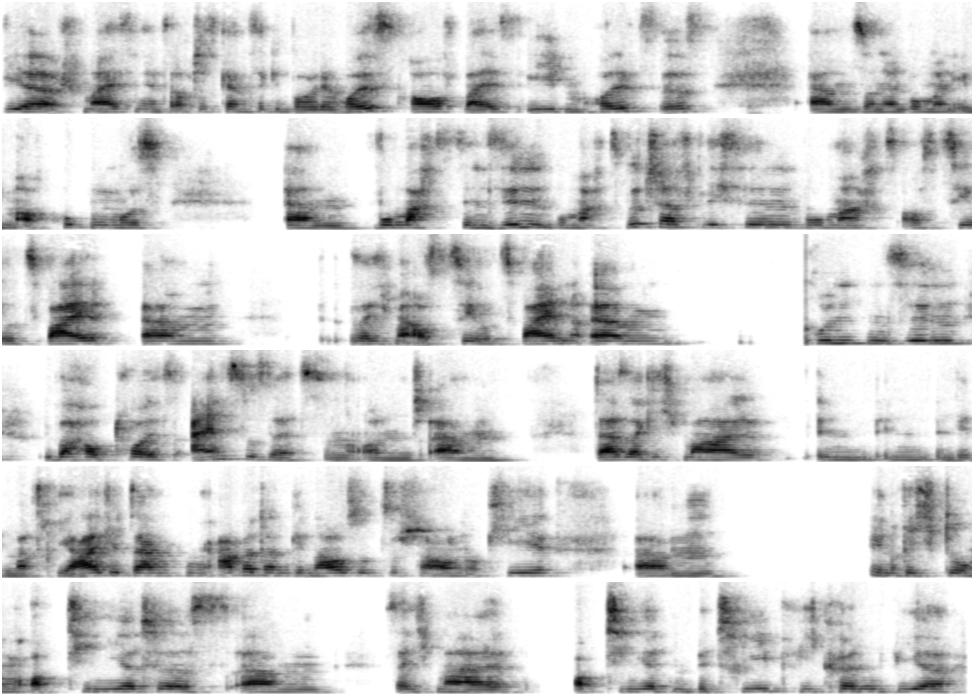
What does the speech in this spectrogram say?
wir schmeißen jetzt auf das ganze Gebäude Holz drauf, weil es eben Holz ist, ähm, sondern wo man eben auch gucken muss, ähm, wo macht es denn Sinn, wo macht es wirtschaftlich Sinn, wo macht es aus CO2, ähm, sag ich mal, aus CO2 ähm, Gründen Sinn, überhaupt Holz einzusetzen. Und ähm, da sage ich mal in, in, in den Materialgedanken, aber dann genauso zu schauen, okay, ähm, in Richtung optimiertes, sage ich mal, optimierten Betrieb, wie können wir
